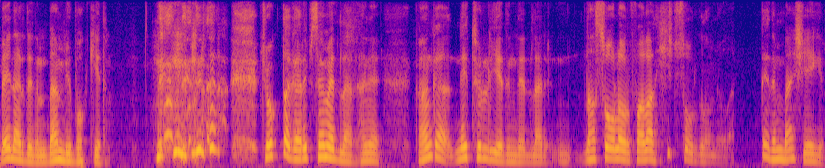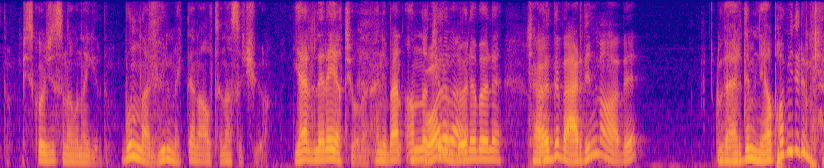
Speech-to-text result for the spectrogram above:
Beyler dedim ben bir bok yedim. dediler. Çok da garipsemediler. Hani kanka ne türlü yedin dediler. Nasıl olur falan hiç sorgulamıyorlar. Dedim ben şeye girdim. Psikoloji sınavına girdim. Bunlar gülmekten altına sıçıyor. Yerlere yatıyorlar. Hani ben anlatıyorum arada- böyle böyle. Kağıdı verdin mi abi? Verdim ne yapabilirim ki?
